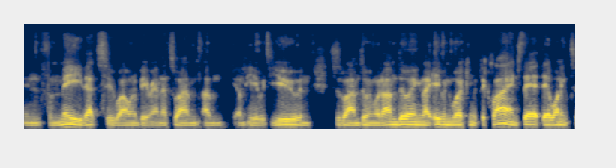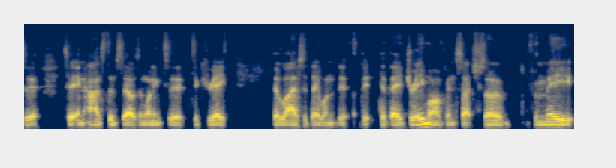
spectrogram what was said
and for me, that's who I want to be around. That's why I'm I'm I'm here with you, and this is why I'm doing what I'm doing. Like even working with the clients, they're they're wanting to to enhance themselves and wanting to to create the lives that they want that, that they dream of and such. So for me,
